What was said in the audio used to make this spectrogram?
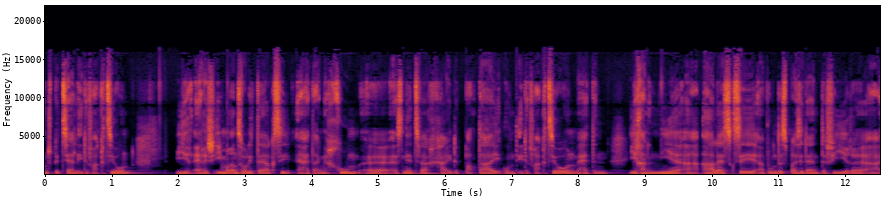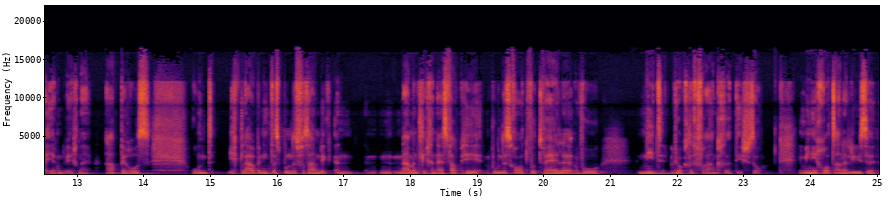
und speziell in der Fraktion er ist immer ein Solitär gewesen. Er hat eigentlich kaum äh, ein Netzwerk in der Partei und in der Fraktion. Man hat ihn, ich habe ihn nie an Anlässe gesehen, an Bundespräsidenten feiern, an irgendwelchen Aperos. Und ich glaube nicht, dass die Bundesversammlung ein, namentlich ein SVP-Bundesrat wählen wo nicht wirklich verankert ist. So. Meine Kurzanalyse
